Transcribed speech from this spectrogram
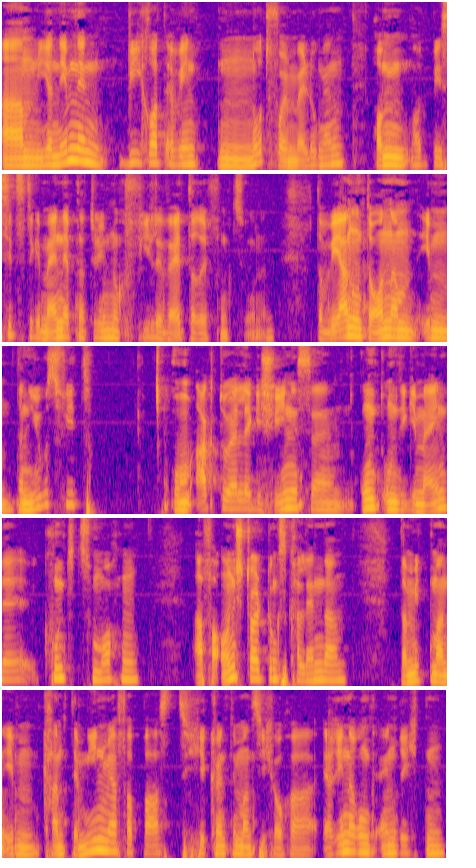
Ähm, ja, neben den, wie gerade erwähnten Notfallmeldungen, haben, besitzt die Gemeinde-App natürlich noch viele weitere Funktionen. Da wären unter anderem eben der Newsfeed, um aktuelle Geschehnisse rund um die Gemeinde kundzumachen, ein Veranstaltungskalender, damit man eben keinen Termin mehr verpasst. Hier könnte man sich auch eine Erinnerung einrichten,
